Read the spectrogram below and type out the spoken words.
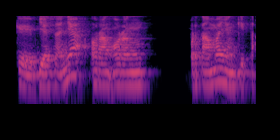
Oke, biasanya orang-orang pertama yang kita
